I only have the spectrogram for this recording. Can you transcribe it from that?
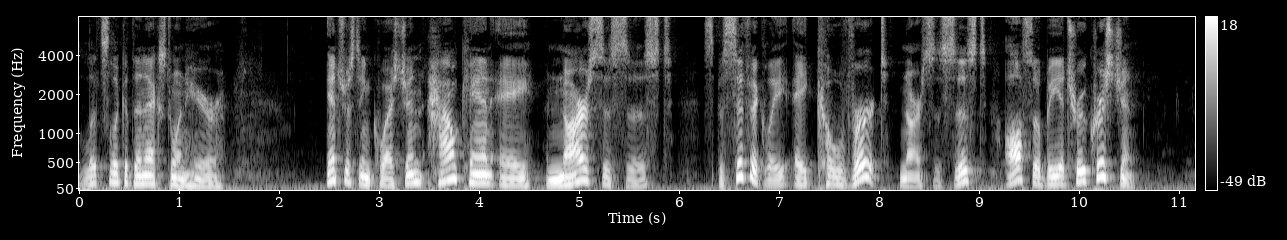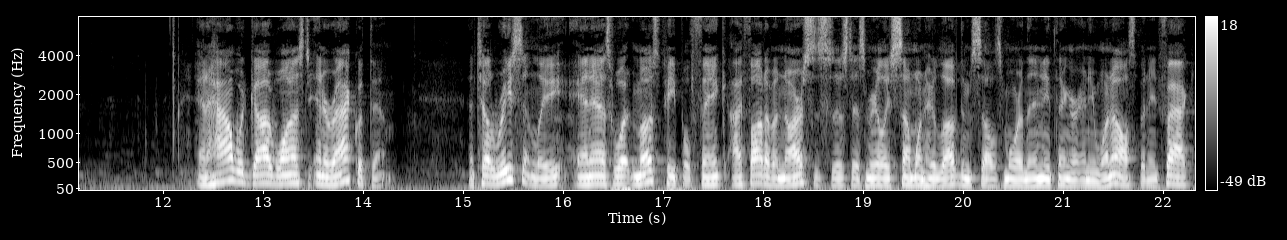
let's look at the next one here. Interesting question. How can a narcissist, specifically a covert narcissist, also be a true Christian? And how would God want us to interact with them? Until recently, and as what most people think, I thought of a narcissist as merely someone who loved themselves more than anything or anyone else, but in fact,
